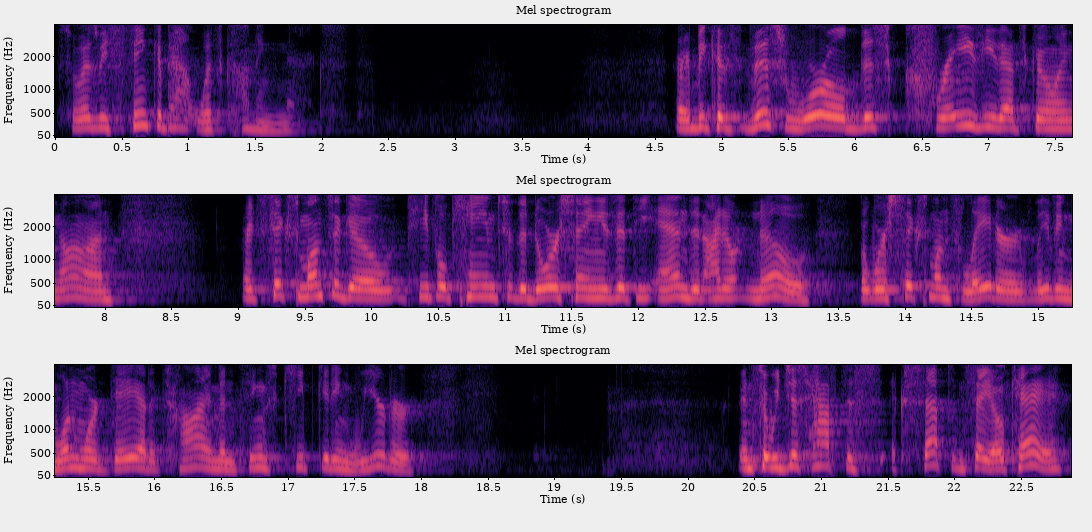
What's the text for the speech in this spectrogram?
So, as we think about what's coming next, right? Because this world, this crazy that's going on, right? Six months ago, people came to the door saying, Is it the end? And I don't know. But we're six months later, leaving one more day at a time, and things keep getting weirder. And so we just have to accept and say, okay,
